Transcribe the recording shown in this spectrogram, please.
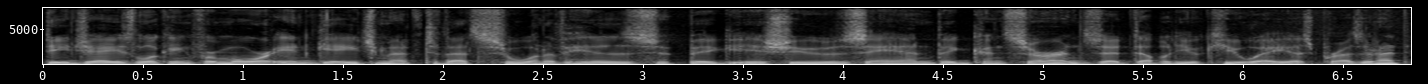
DJ is looking for more engagement. That's one of his big issues and big concerns at WQA as president.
